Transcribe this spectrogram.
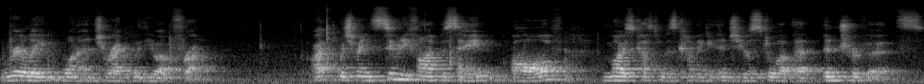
really want to interact with you up front. Right? Which means 75% of most customers coming into your store are introverts,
